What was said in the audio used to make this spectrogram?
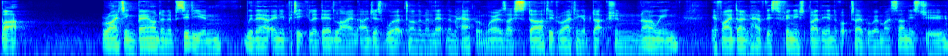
But writing Bound and Obsidian without any particular deadline, I just worked on them and let them happen. Whereas I started writing Abduction knowing if I don't have this finished by the end of October when my son is due,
